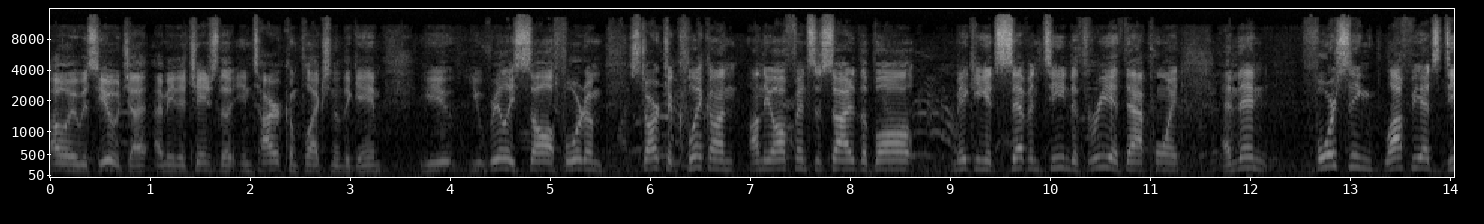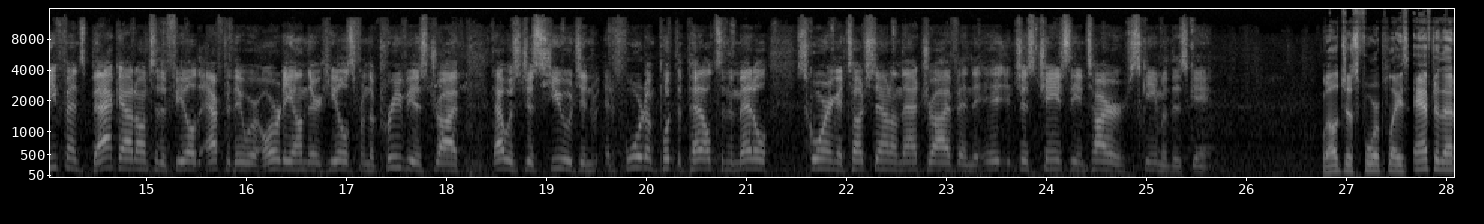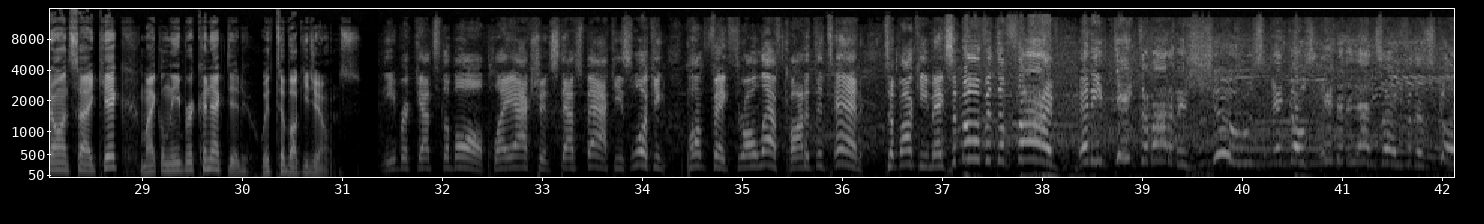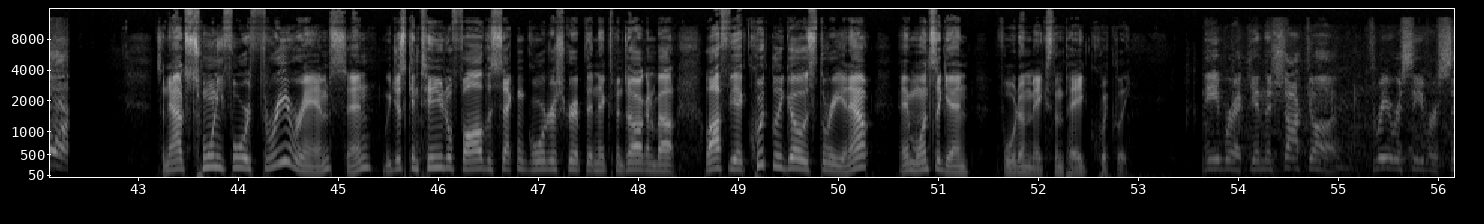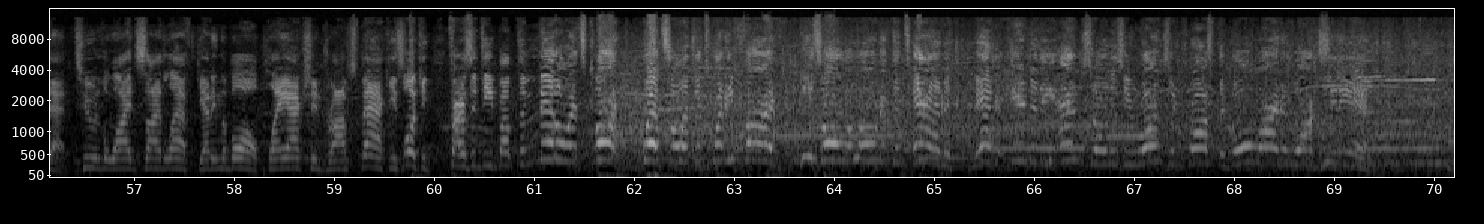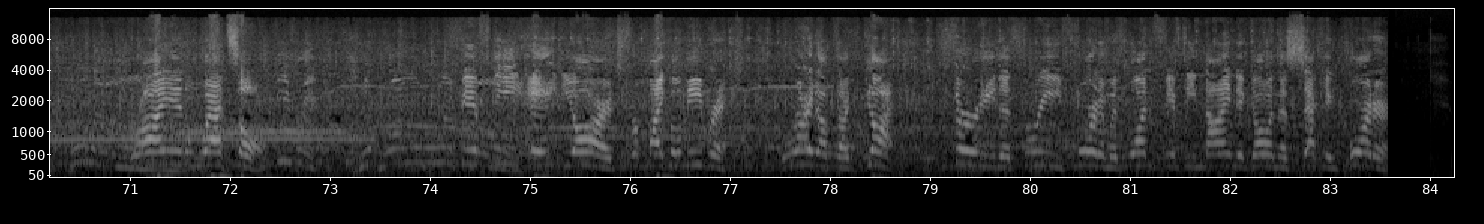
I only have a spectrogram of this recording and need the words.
Oh, it was huge. I, I mean, it changed the entire complexion of the game you you really saw Fordham start to click on on the offensive side of the ball, making it 17 to three at that point, and then forcing Lafayette's defense back out onto the field after they were already on their heels from the previous drive. That was just huge, and, and Fordham put the pedal to the metal, scoring a touchdown on that drive, and it, it just changed the entire scheme of this game. Well, just four plays after that onside kick, Michael Nebrich connected with Tebucky Jones. Nebrich gets the ball. Play action. Steps back. He's looking. Pump fake. Throw left. Caught at the 10. Tebucky makes a move at the 5. And he dinked him out of his shoes and goes into the end zone for the score. So now it's 24 3 Rams, and we just continue to follow the second quarter script that Nick's been talking about. Lafayette quickly goes three and out, and once again, Fordham makes them pay quickly. Nebrich in the shotgun. Three receivers set. Two to the wide side left. Getting the ball. Play action. Drops back. He's looking. Fires it deep up the middle. It's caught. Wetzel at the 25. He's all alone at the 10. And into the end zone as he runs across the goal line and walks it in. Brian Wetzel. 58 yards from Michael Nebrich. Right up the gut. 30 to 3. Fordham with 159 to go in the second quarter.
